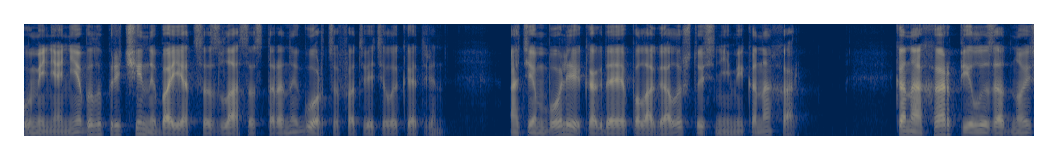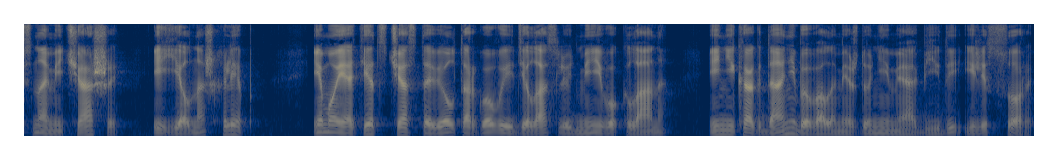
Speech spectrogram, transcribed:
«У меня не было причины бояться зла со стороны горцев», — ответила Кэтрин. «А тем более, когда я полагала, что с ними Канахар. Канахар пил из одной с нами чаши и ел наш хлеб. И мой отец часто вел торговые дела с людьми его клана, и никогда не бывало между ними обиды или ссоры».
